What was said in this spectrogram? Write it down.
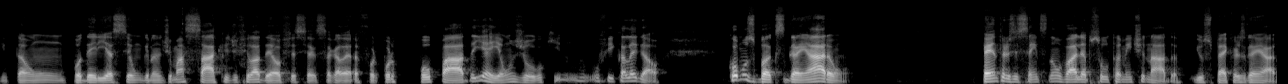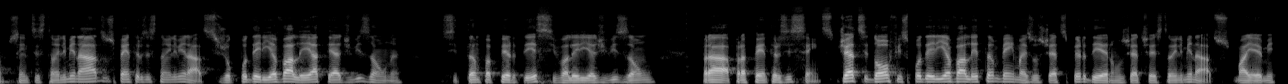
Então, poderia ser um grande massacre de Filadélfia se essa galera for poupada, e aí é um jogo que não fica legal. Como os Bucks ganharam, Panthers e Saints não vale absolutamente nada. E os Packers ganharam. Os Saints estão eliminados, os Panthers estão eliminados. Esse jogo poderia valer até a divisão, né? Se Tampa perdesse, valeria a divisão para Panthers e Saints. Jets e Dolphins poderia valer também, mas os Jets perderam. Os Jets já estão eliminados. Miami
